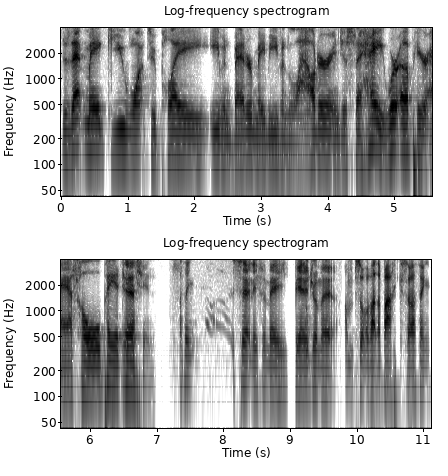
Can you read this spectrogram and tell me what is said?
Does that make you want to play even better, maybe even louder, and just say, "Hey, we're up here, asshole. Pay attention." I think certainly for me, being a drummer, I'm sort of at the back, so I think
